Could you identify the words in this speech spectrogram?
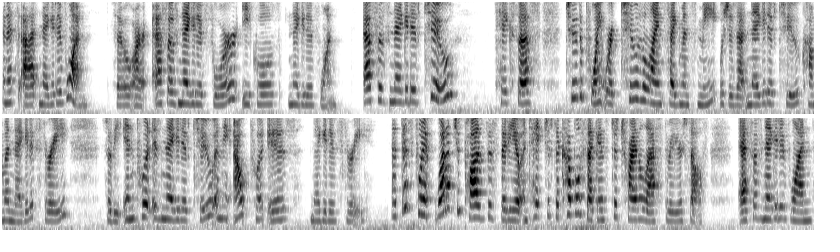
and it's at negative 1. So our f of negative 4 equals negative 1. f of negative 2 takes us to the point where two of the line segments meet, which is at negative 2 comma negative 3. So the input is negative 2 and the output is negative 3. At this point, why don't you pause this video and take just a couple seconds to try the last three yourself. f of negative 1,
